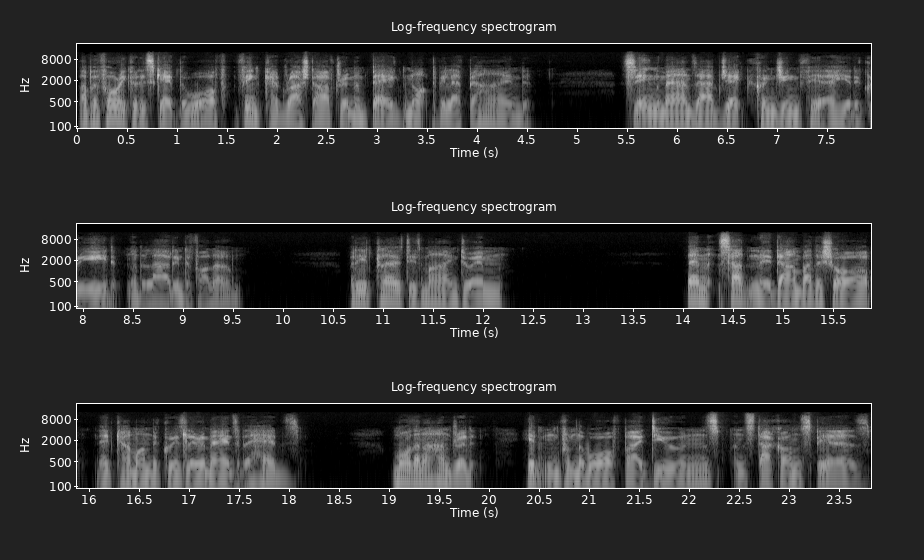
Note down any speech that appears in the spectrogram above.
but before he could escape the wharf, Vinck had rushed after him and begged not to be left behind. Seeing the man's abject, cringing fear, he had agreed and allowed him to follow. But he had closed his mind to him. Then, suddenly, down by the shore, they'd come on the grisly remains of the heads. More than a hundred, hidden from the wharf by dunes and stuck on spears.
